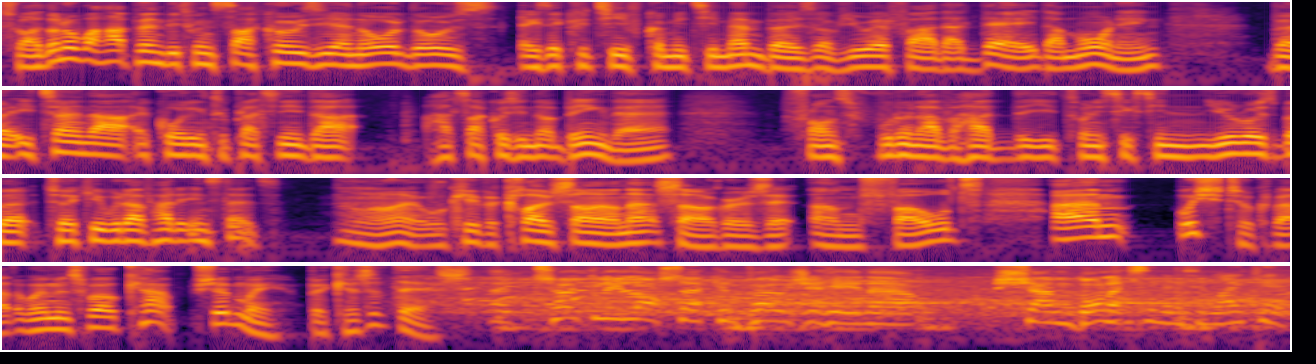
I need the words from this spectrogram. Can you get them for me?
So I don't know what happened between Sarkozy and all those executive committee members of UEFA that day, that morning, but it turned out, according to Platini, that had Sarkozy not been there, France wouldn't have had the 2016 Euros, but Turkey would have had it instead. All right, we'll keep a close eye on that saga as it unfolds. Um, we should talk about the Women's World Cup, shouldn't we? Because of this. They've totally lost their composure here now. Shambolic. I've seen anything like it.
